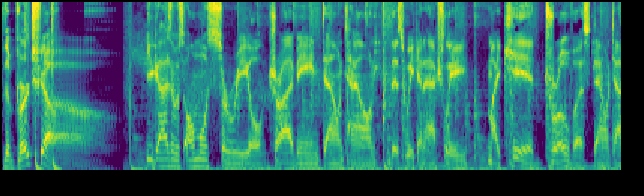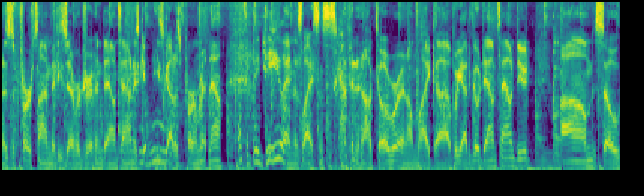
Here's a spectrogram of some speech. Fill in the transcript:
The Bert Show. You guys, it was almost surreal driving downtown this weekend. Actually, my kid drove us downtown. This is the first time that he's ever driven downtown. He's, get, he's got his permit now. That's a big deal. And his license is coming in October. And I'm like, uh, we got to go downtown, dude. Um, so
